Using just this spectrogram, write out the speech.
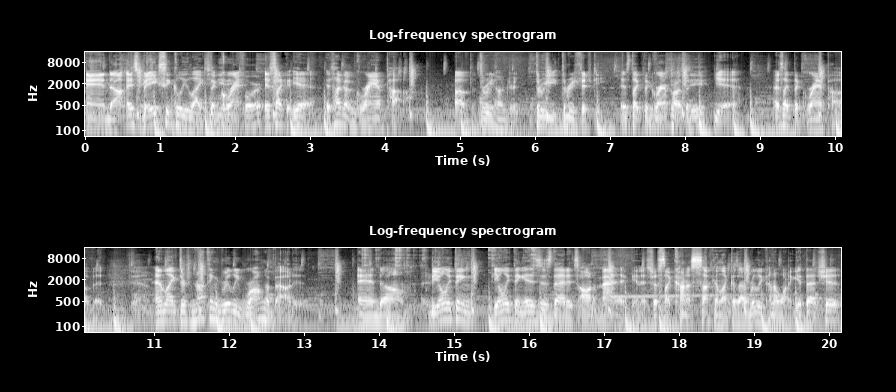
and uh, it's basically like the grand. 1984? It's like yeah, it's like a grandpa of the 300, 3 350. It's like the grandpa. Of the, yeah, it's like the grandpa of it. Damn. And like, there's nothing really wrong about it. And um, the only thing, the only thing is, is that it's automatic, and it's just like kind of sucking. Like, cause I really kind of want to get that shit,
